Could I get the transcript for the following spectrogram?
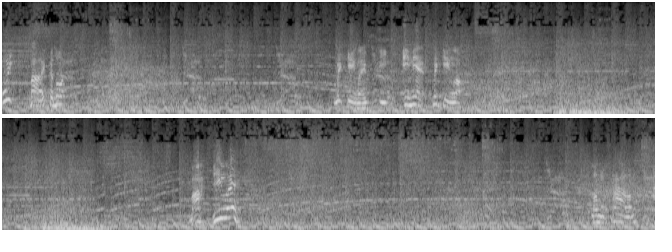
อุ้ยบ้าเลยกระโดดไม่เก่งเลยอีไอเนี่ยไม่เก่งหรอกมายิงเลย ลำคาญลำค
